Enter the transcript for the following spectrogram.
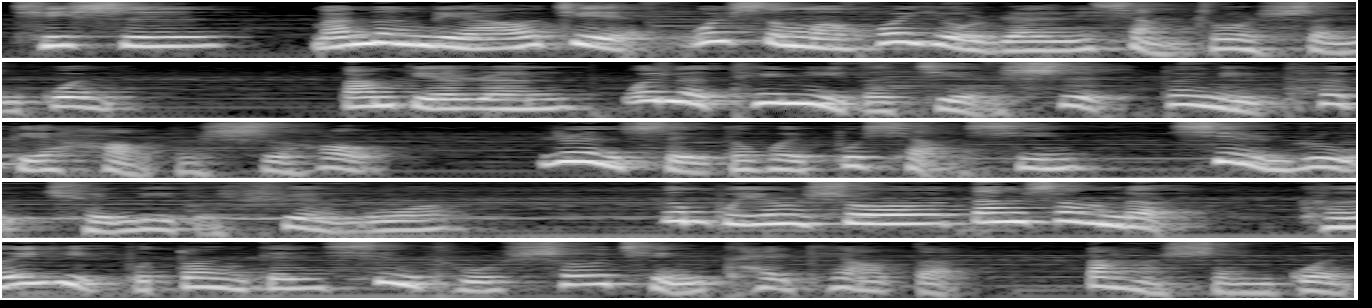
其实蛮能了解为什么会有人想做神棍。当别人为了听你的解释对你特别好的时候，任谁都会不小心陷入权力的漩涡，更不用说当上了可以不断跟信徒收钱开票的大神棍。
